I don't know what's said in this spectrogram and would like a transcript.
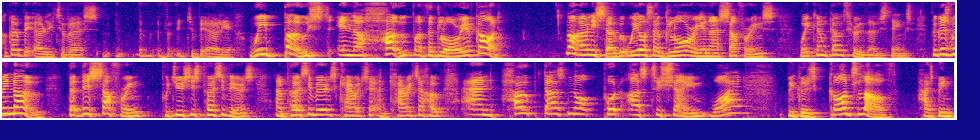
I'll go a bit early to verse, a bit earlier. We boast in the hope of the glory of God. Not only so, but we also glory in our sufferings. We can go through those things because we know that this suffering produces perseverance, and perseverance, character, and character, hope. And hope does not put us to shame. Why? Because God's love has been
